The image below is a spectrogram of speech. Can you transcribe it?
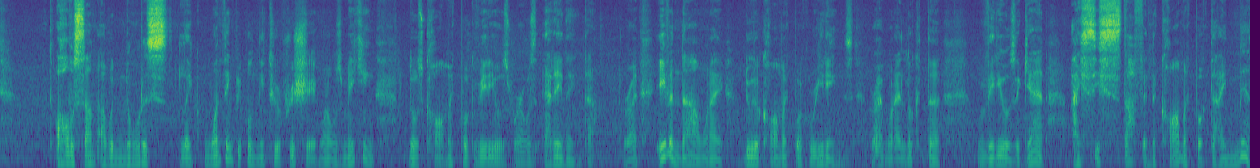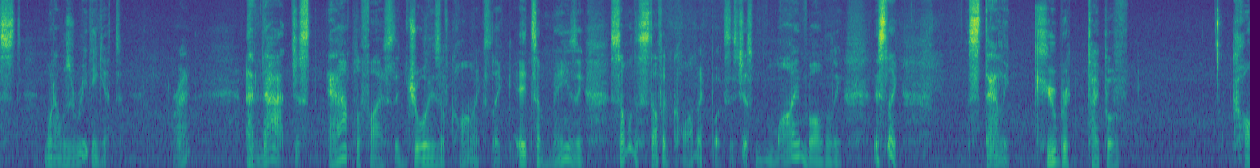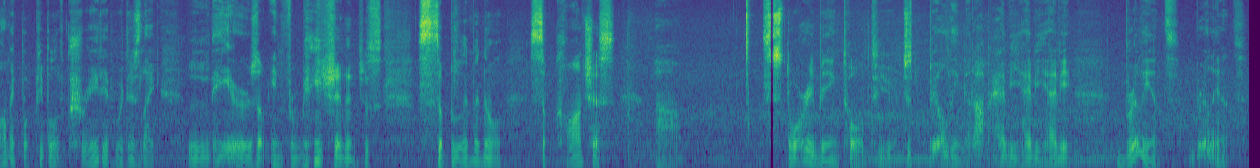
all of a sudden I would notice like one thing people need to appreciate when I was making those comic book videos where I was editing them right? Even now when i do the comic book readings right when i look at the videos again i see stuff in the comic book that i missed when i was reading it right? And that just amplifies the joys of comics. Like it's amazing. Some of the stuff in comic books is just mind-boggling. It's like stanley kubrick type of comic book people have created where there's like layers of information and just subliminal subconscious uh, story being told to you. Just building it up. Heavy heavy heavy. Brilliant. Brilliant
